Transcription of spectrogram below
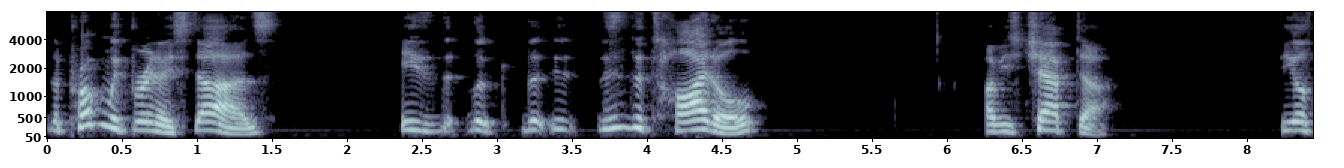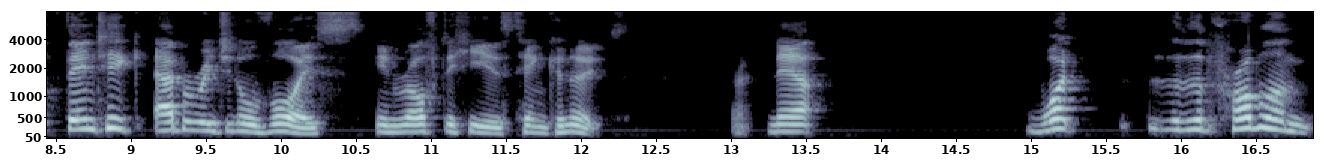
the problem with Bruno Starrs is that look the, this is the title of his chapter the authentic Aboriginal voice in Rolf de Heer's Ten Canoes. Right. Now, what the problem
